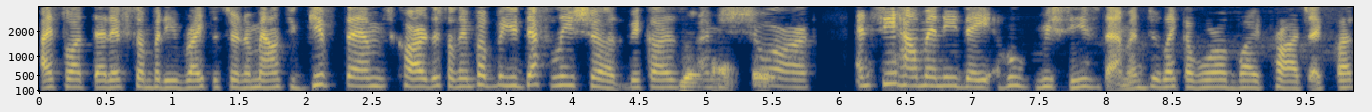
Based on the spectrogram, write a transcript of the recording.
I thought that if somebody writes a certain amount, you give them cards or something, but, but you definitely should because Yeah. I'm sure and see how many they, who receives them and do like a worldwide project. But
